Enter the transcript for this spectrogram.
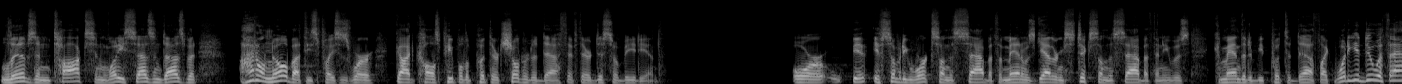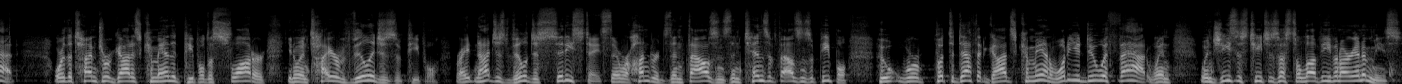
lives and talks and what he says and does, but I don't know about these places where God calls people to put their children to death if they're disobedient." Or if somebody works on the Sabbath, a man was gathering sticks on the Sabbath and he was commanded to be put to death. Like, what do you do with that? Or the times where God has commanded people to slaughter, you know, entire villages of people, right? Not just villages, city states. There were hundreds, then thousands, then tens of thousands of people who were put to death at God's command. What do you do with that when, when Jesus teaches us to love even our enemies?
